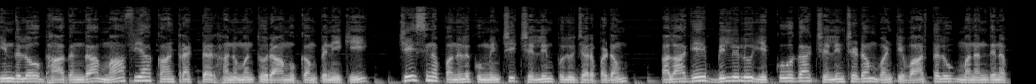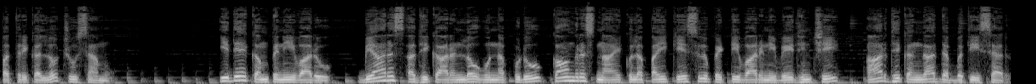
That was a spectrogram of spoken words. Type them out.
ఇందులో భాగంగా మాఫియా కాంట్రాక్టర్ హనుమంతు రాము కంపెనీకి చేసిన పనులకు మించి చెల్లింపులు జరపడం అలాగే బిల్లులు ఎక్కువగా చెల్లించడం వంటి వార్తలు మనందిన పత్రికల్లో చూశాము. ఇదే కంపెనీ వారు బ్యారస్ అధికారంలో ఉన్నప్పుడు కాంగ్రెస్ నాయకులపై కేసులు పెట్టి వారిని వేధించి ఆర్థికంగా దెబ్బతీశారు.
